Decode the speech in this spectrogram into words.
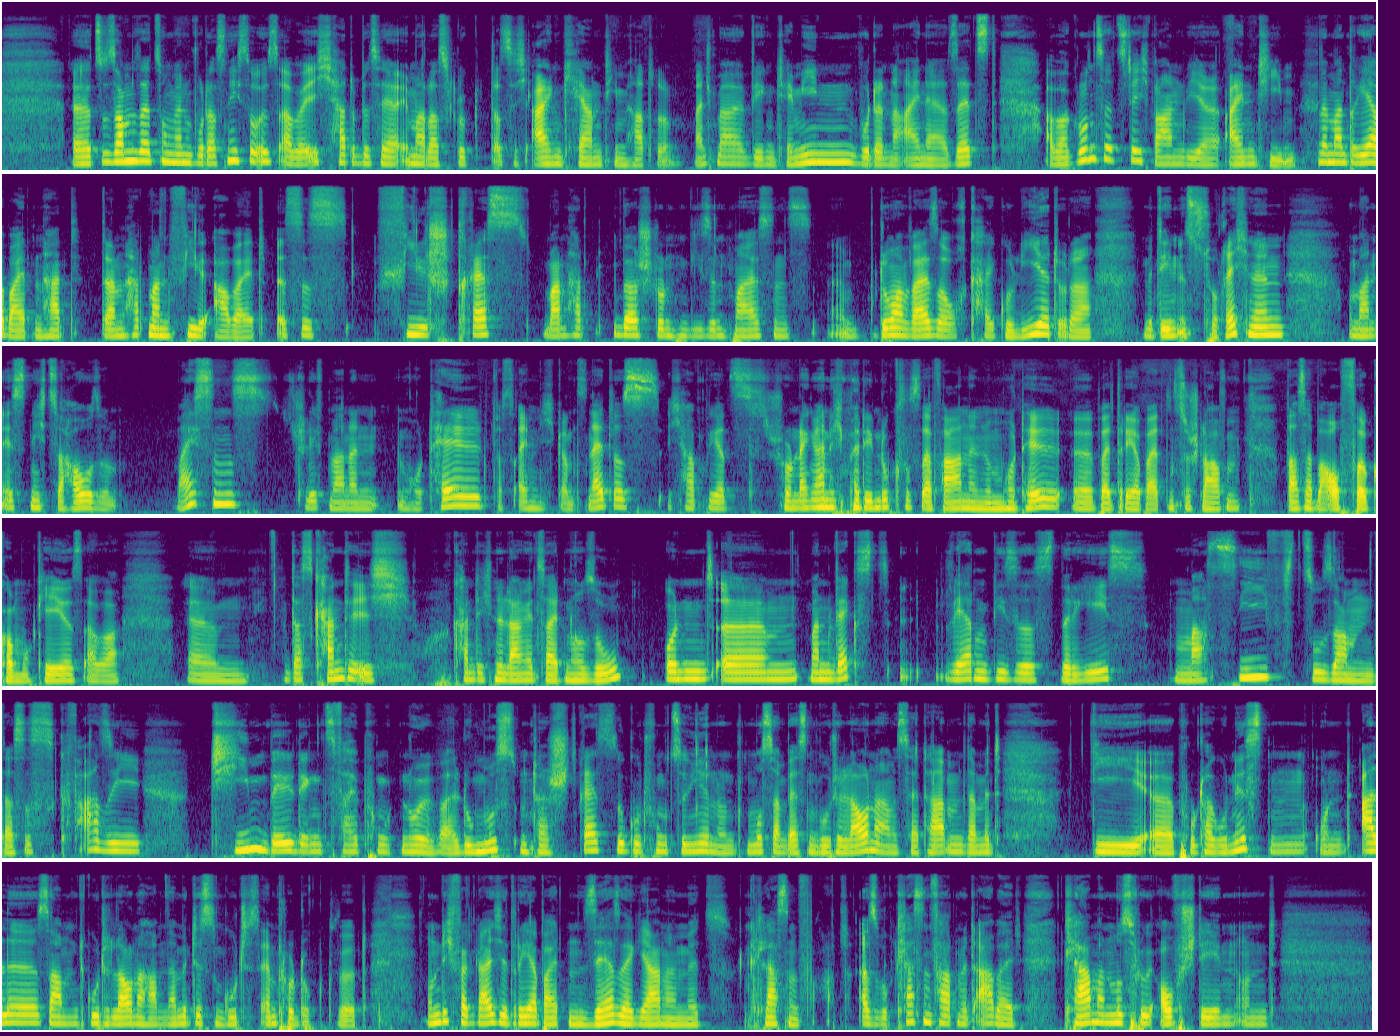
äh, Zusammensetzungen, wo das nicht so ist, aber ich hatte bisher immer das Glück, dass ich ein Kernteam hatte. Manchmal wegen Terminen wurde eine eine ersetzt, aber grundsätzlich waren wir ein Team. Wenn man Dreharbeiten hat, dann hat man viel Arbeit. Es ist viel Stress, man hat Überstunden, die sind meistens äh, dummerweise auch kalkuliert oder mit denen ist zu rechnen und man ist nicht zu Hause. Meistens schläft man dann im Hotel, was eigentlich ganz nett ist. Ich habe jetzt schon länger nicht mehr den Luxus erfahren, in einem Hotel äh, bei Dreharbeiten zu schlafen, was aber auch vollkommen okay ist. Aber ähm, das kannte ich, kannte ich eine lange Zeit nur so. Und ähm, man wächst während dieses Drehs massiv zusammen. Das ist quasi Teambuilding 2.0, weil du musst unter Stress so gut funktionieren und musst am besten gute Laune am Set haben, damit die äh, Protagonisten und allesamt gute Laune haben, damit es ein gutes Endprodukt wird. Und ich vergleiche Dreharbeiten sehr, sehr gerne mit Klassenfahrt. Also Klassenfahrt mit Arbeit. Klar, man muss früh aufstehen und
